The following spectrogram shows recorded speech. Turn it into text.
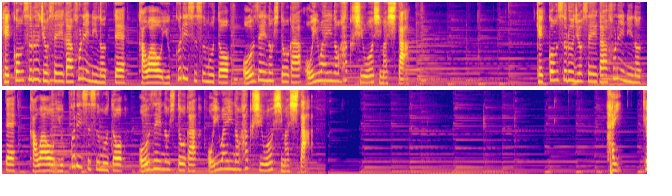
結婚する女性が船に乗って川をゆっくり進むと大勢の人がお祝いの拍手をしました。結婚する女性が船に乗って川をゆっくり進むと大勢の人がお祝いの拍手をしました。はい今日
